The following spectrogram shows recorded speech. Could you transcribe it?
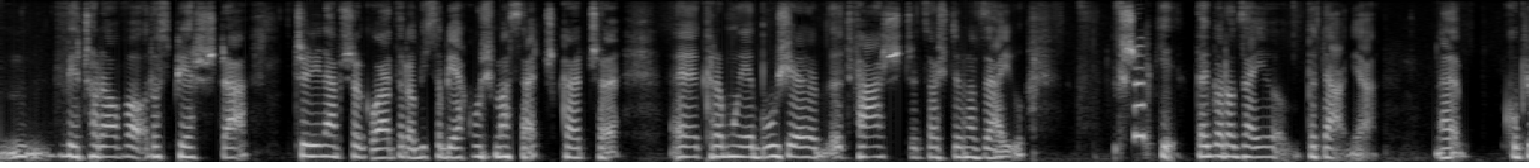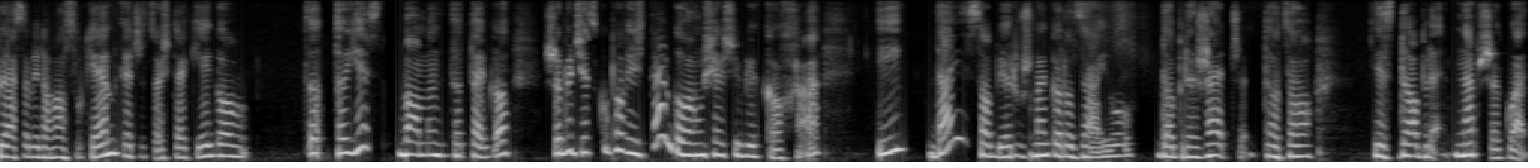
mm, wieczorowo rozpieszcza, czyli na przykład robi sobie jakąś maseczkę, czy e, kremuje buzię, twarz, czy coś w tym rodzaju. Wszelkie tego rodzaju pytania. E, kupiła sobie nową sukienkę, czy coś takiego. To, to jest moment do tego, żeby dziecku powiedzieć, tak, bo mamusia siebie kocha i daje sobie różnego rodzaju dobre rzeczy, to co jest dobre, na przykład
